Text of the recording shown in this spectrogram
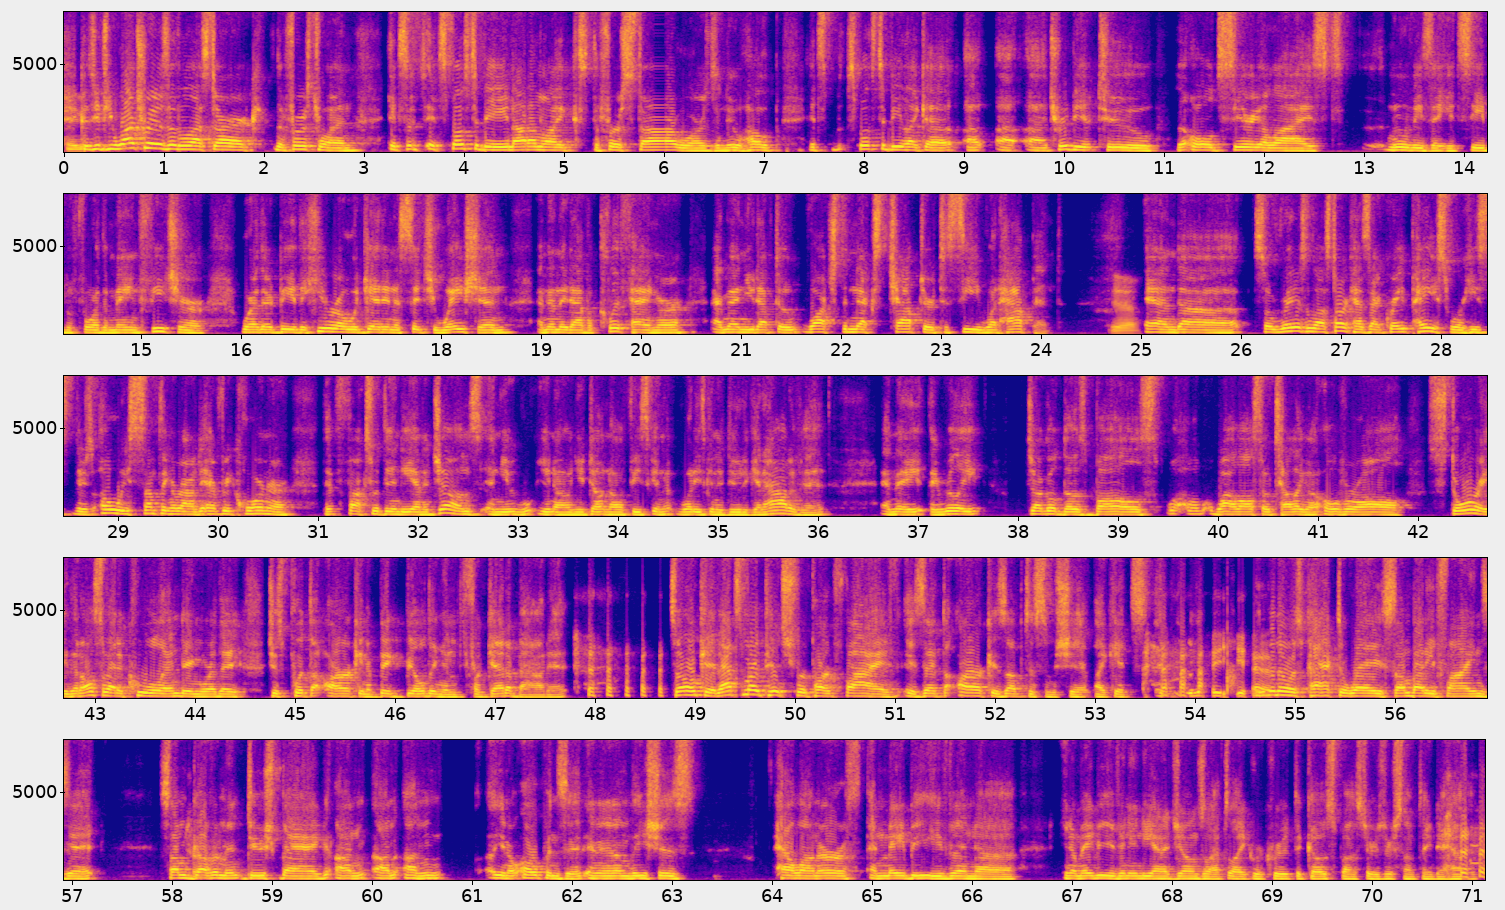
Because if you watch Raiders of the Lost Ark, the first one, it's it's supposed to be not unlike the first Star Wars, A New Hope. It's supposed to be like a a, a, a tribute to the old serialized movies that you'd see before the main feature, where there'd be the hero would get in a situation and then they'd have a cliffhanger, and then you'd have to watch the next chapter to see what happened. Yeah. And uh, so Raiders of the Lost Ark has that great pace where he's there's always something around every corner that fucks with Indiana Jones, and you you know, and you don't know if he's gonna what he's gonna do to get out of it. And they they really juggled those balls while also telling an overall story that also had a cool ending where they just put the ark in a big building and forget about it. so okay, that's my pitch for part five is that the ark is up to some shit. Like it's yeah. even though it's packed away, somebody finds it. Some government douchebag on on on you know opens it and it unleashes hell on earth, and maybe even uh, you know maybe even Indiana Jones will have to like recruit the Ghostbusters or something to help.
